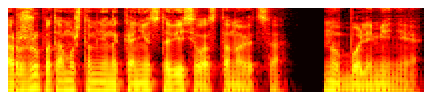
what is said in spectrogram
Ржу, потому что мне наконец-то весело становится. Ну, более-менее.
